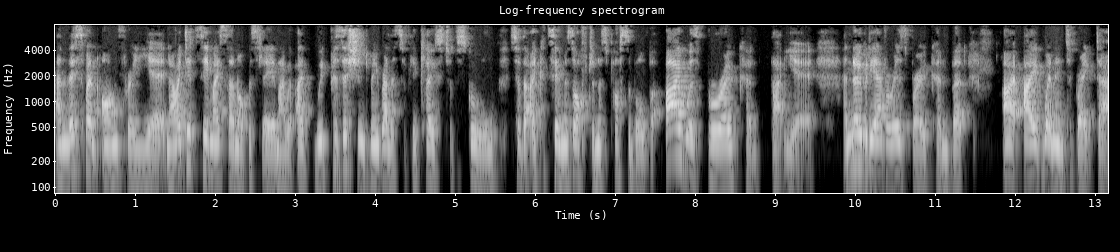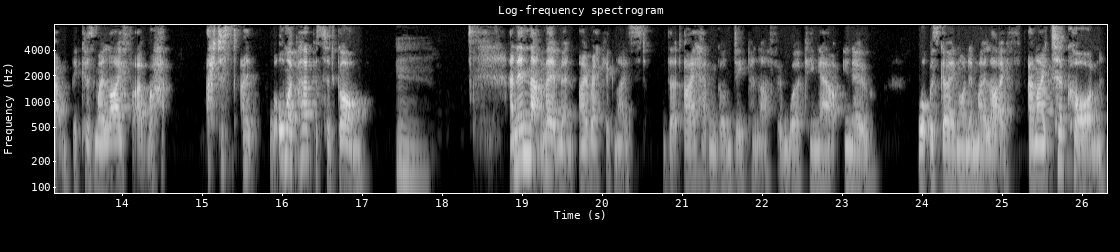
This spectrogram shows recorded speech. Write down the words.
And this went on for a year. Now, I did see my son, obviously, and I, I, we positioned me relatively close to the school so that I could see him as often as possible. But I was broken that year. And nobody ever is broken. But I, I went into breakdown because my life, I, I just, I, all my purpose had gone. Mm. And in that moment, I recognized that I hadn't gone deep enough in working out, you know, what was going on in my life. And I took on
